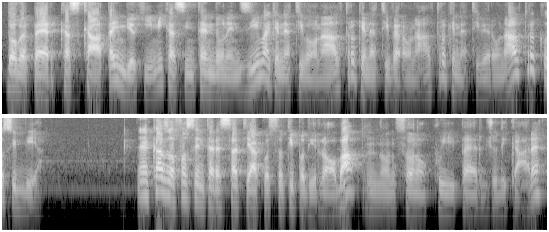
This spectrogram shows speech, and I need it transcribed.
dove per cascata in biochimica si intende un enzima che ne attiva un altro, che ne attiverà un altro, che ne attiverà un altro e così via. Nel caso foste interessati a questo tipo di roba, non sono qui per giudicare,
